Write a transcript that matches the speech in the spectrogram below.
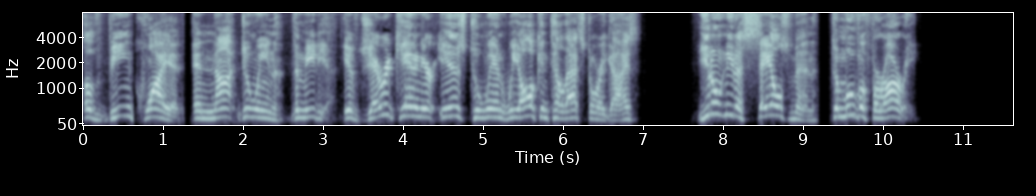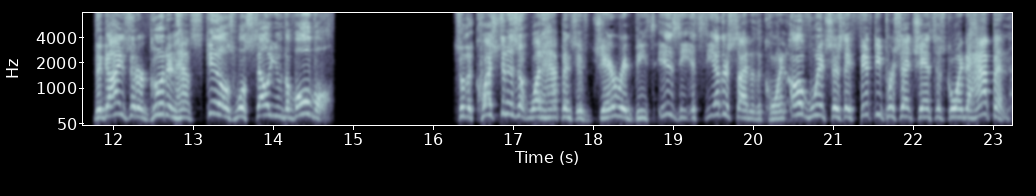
of being quiet and not doing the media. If Jared Cannonier is to win, we all can tell that story, guys. You don't need a salesman to move a Ferrari. The guys that are good and have skills will sell you the Volvo. So the question isn't what happens if Jared beats Izzy, it's the other side of the coin, of which there's a 50% chance it's going to happen.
